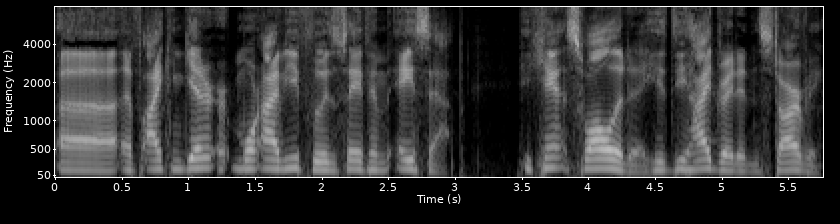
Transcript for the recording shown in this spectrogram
uh, if I can get her more IV fluids, to save him ASAP. He can't swallow today. He's dehydrated and starving.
